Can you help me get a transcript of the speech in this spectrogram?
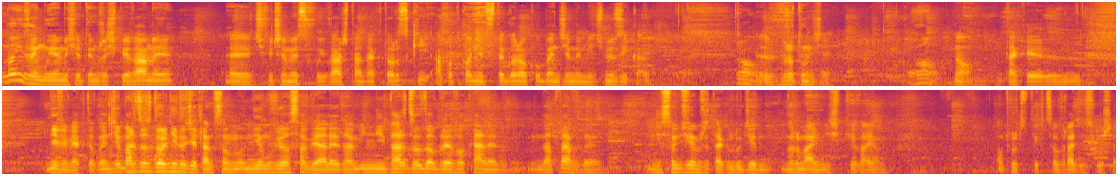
no i zajmujemy się tym, że śpiewamy, e, ćwiczymy swój warsztat aktorski, a pod koniec tego roku będziemy mieć musical O, e, w Rotundzie. No, takie... Nie wiem jak to będzie. Bardzo zdolni ludzie tam są, nie mówię o sobie, ale tam inni bardzo dobre wokale. Naprawdę. Nie sądziłem, że tak ludzie normalni śpiewają. Oprócz tych, co w radiu słyszę.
